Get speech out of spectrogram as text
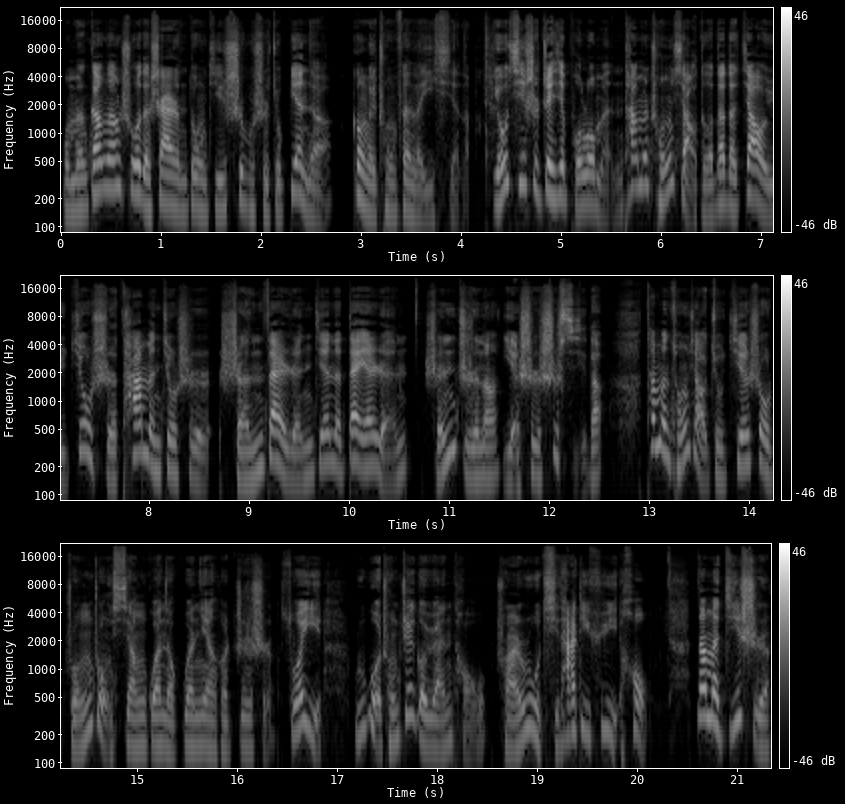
我们刚刚说的杀人动机是不是就变得？更为充分了一些呢，尤其是这些婆罗门，他们从小得到的教育就是他们就是神在人间的代言人，神职呢也是世袭的，他们从小就接受种种相关的观念和知识，所以如果从这个源头传入其他地区以后。那么，即使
